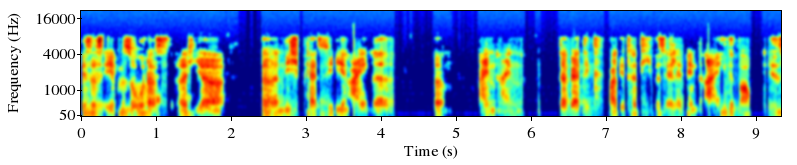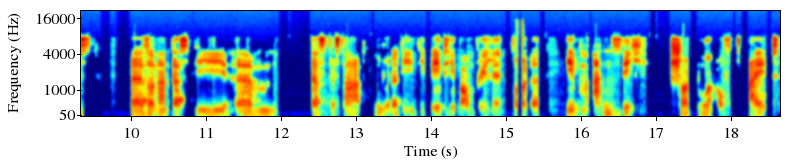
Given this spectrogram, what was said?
ist es eben so, dass äh, hier äh, nicht per se eine, äh, ein, ein minderwertig qualitatives Element eingebaut ist, äh, sondern dass die, ähm, dass das Saatgut oder die, die BT-Baumwolle eben an sich schon nur auf Zeit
